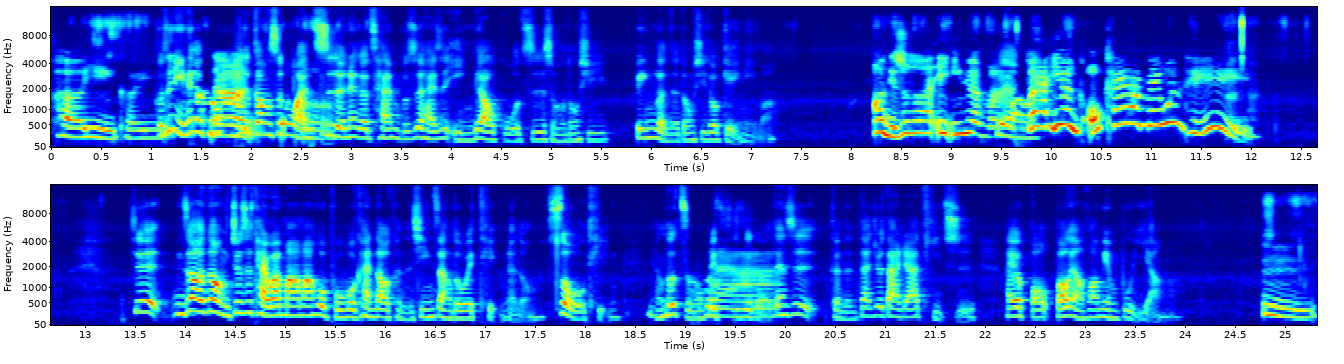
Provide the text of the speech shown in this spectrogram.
可以可以。可是你那个时候不是刚生完吃的那个餐，不是还是饮料、果汁什么东西？冰冷的东西都给你吗？哦，你是说在医医院吗？对啊，对啊，医院 OK 啊，没问题。就是你知道那种，就是台湾妈妈或婆婆看到，可能心脏都会停，那种骤停，想说怎么会吃这个？啊、但是可能但就大家体质还有保保养方面不一样啊。嗯，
